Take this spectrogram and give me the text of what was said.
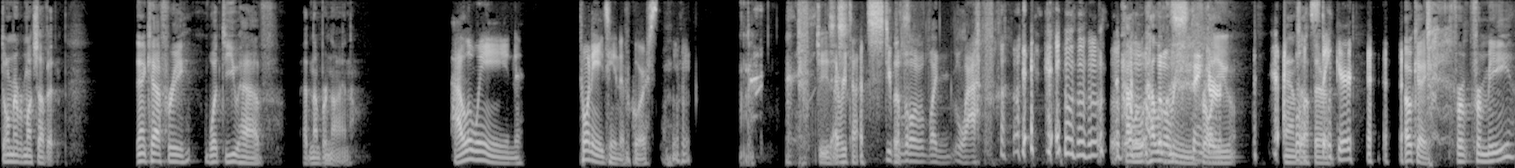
Don't remember much of it. Dan Caffrey, what do you have at number nine? Halloween 2018, of course. Jesus. Every time. Stupid little like laugh. Hello, hello Little green for stinker. all you fans Little out there. stinker. Okay, for for me,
